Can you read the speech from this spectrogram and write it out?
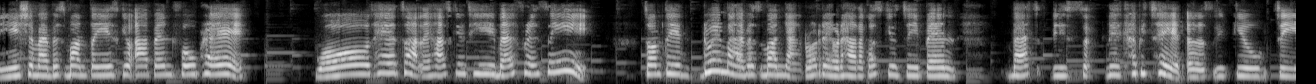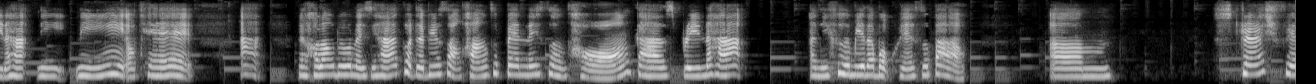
นี่ใช่ไหมเบสบอลตี สกิล R เป็น full play ว้เท่จัดเลยค่ะสกิล T best frenzy โจมตีด้วยไม้เบสบอลอย่างรวดเร็วนะคะ แล้วก็สกิล G เป็น best Dis- decapitate เออสกิล G นะคะนี่นี่โอเค อะเดี๋ยวเขาลองดูหน่อยสิคะกด W สองครั้งจะเป็นในส่วนของการสปรินต์นะคะอันนี้คือมีระบบเควสหรือเปล่าอืม stretch f e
